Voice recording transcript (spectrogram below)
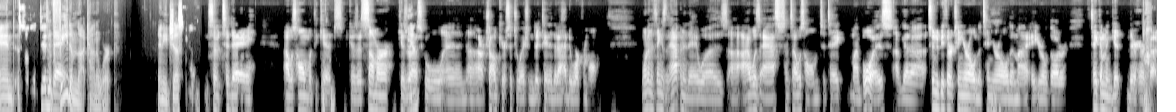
And so it didn't today, feed him that kind of work. And he just. So today I was home with the kids because it's summer, kids are yeah. out of school, and uh, our child care situation dictated that I had to work from home. One of the things that happened today was uh, I was asked since I was home to take my boys. I've got a soon to be 13 year old and a 10 year old and my eight year old daughter. Take them and get their hair cut.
